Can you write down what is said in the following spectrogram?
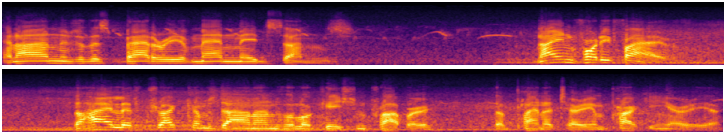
and on into this battery of man-made suns. 945. The high lift truck comes down onto the location proper, the planetarium parking area.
